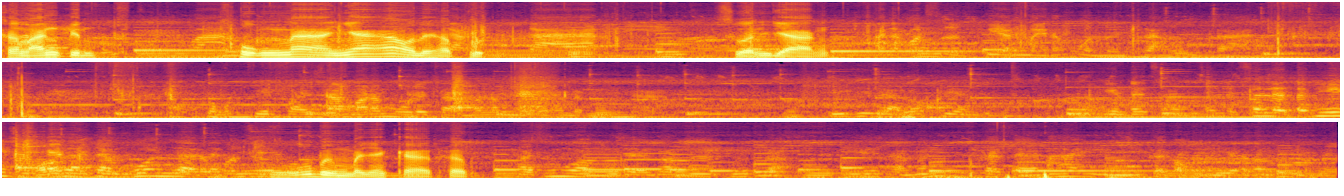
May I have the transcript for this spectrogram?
ข้างหลังเป็นทงหน้าเย้าวเลยครับพุดสวนยางคอนเสิร์ตเปลี่ยนใหม่ทั้งหมดเลยกลางฤดูกาลเปลี่ยนไฟสามมาน้ำมูเลยสามมาน้ำมูทำแบบนี้ปีที่แล้วเราเปลี่ยนเปก็บได้จ้ะเสร็จแต่พี่อ๋อแต่จะพ่นแต่จะพ่นโอ้เบิ่งบรรยากาศครับ ถ้าสมมติว่าผู้ใดว่ามากปุ๊บอะที่ทำมันกระแสมาให้องนี้ก็ต้องดีแล้วแม่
